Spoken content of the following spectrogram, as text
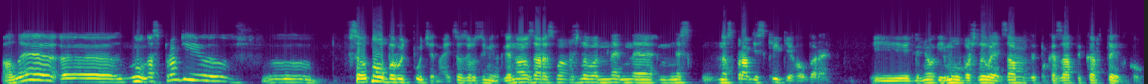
Але е, ну насправді е, все одно оберуть Путіна, і це зрозуміло. Для нього зараз важливо не, не, не насправді скільки його бере, і для нього йому важливо, як завжди, показати картинку.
